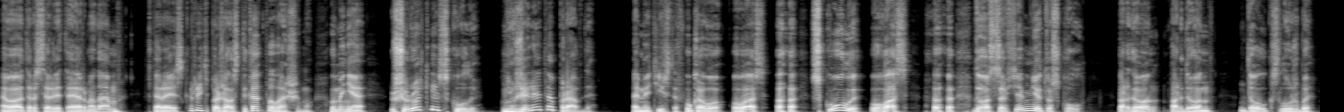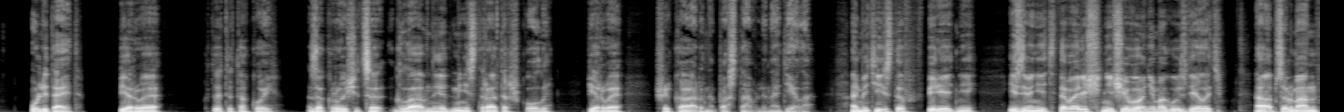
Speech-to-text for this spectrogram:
Вот рассервитер, мадам. Вторая. Скажите, пожалуйста, как по-вашему? У меня широкие скулы. Неужели это правда? Аметистов. У кого? У вас? Ха -ха. Скулы? У вас? Да у вас совсем нету скул. Пардон, пардон. Долг службы. Улетает. Первое. Кто это такой? Закройщица. Главный администратор школы. Первое. Шикарно поставлено дело. Аметистов в передней. Извините, товарищ, ничего не могу сделать. Абсульман.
